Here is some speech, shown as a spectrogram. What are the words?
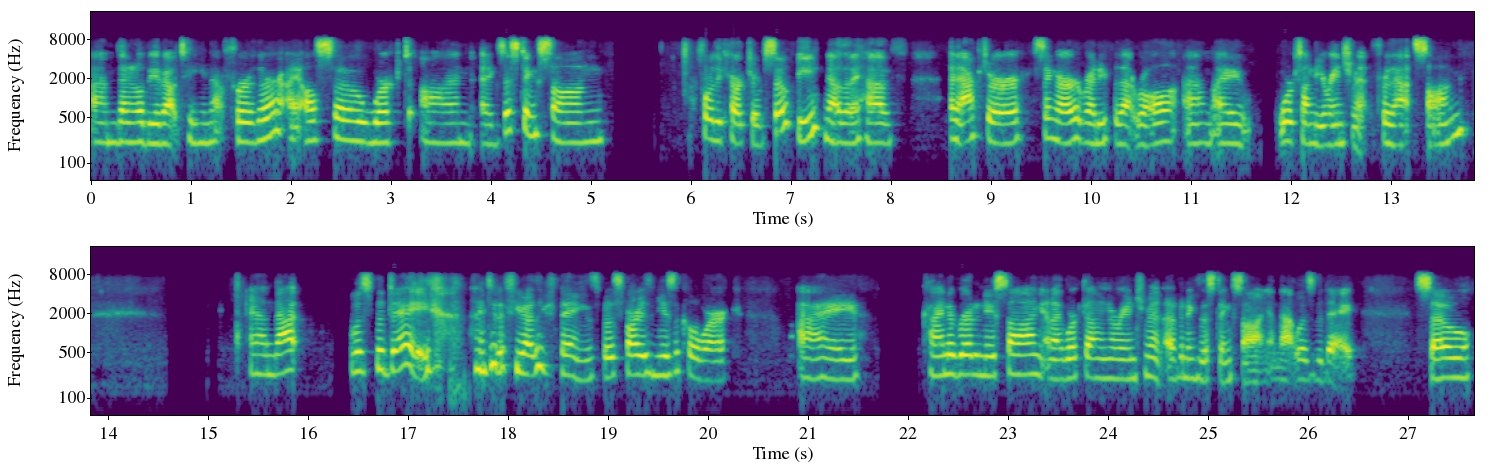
um, then it'll be about taking that further. I also worked on an existing song for the character of Sophie, now that I have an actor, singer ready for that role, um, I worked on the arrangement for that song. And that was the day. I did a few other things, but as far as musical work, I kind of wrote a new song and I worked on an arrangement of an existing song, and that was the day. So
